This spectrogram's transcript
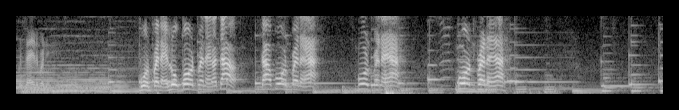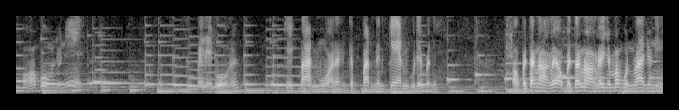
ไม่ใส่ได้ปะนี่โบนไปไหนลูกโบนไปไหนก็เจ้า เจ้าโบนไปไหนอะโบนไปไหนอะโบนไปไหนอะอ๋อ โบมันอยู่นี่ ไปได้โบฮะเค้กบ้านมัวแล้วกระปั่นกันแกนกูได้ปะนี่ออกไปตั้งนอกเลยออกไปตั้งนอกเลยอย่ามาบ่นว่าเจ้านี่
